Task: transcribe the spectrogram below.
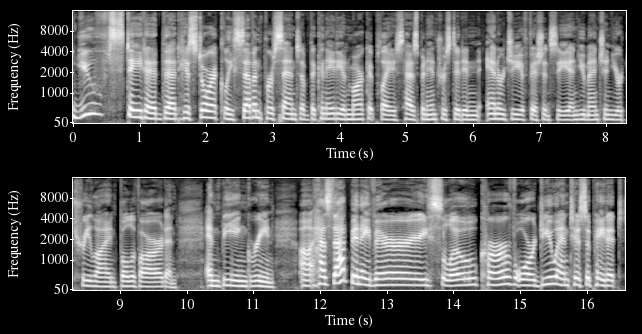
You've stated that historically 7% of the Canadian marketplace has been interested in energy efficiency, and you mentioned your tree lined boulevard and, and being green. Uh, has that been a very slow curve, or do you anticipate it,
